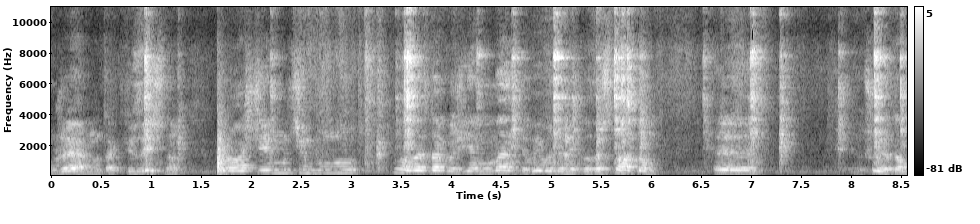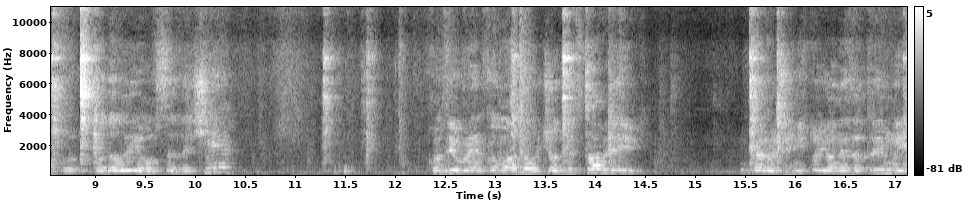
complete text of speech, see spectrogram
вже ну так фізично краще йому, було. Ну, але також є моменти, виведений поза штатом. Е, що я там подали його в СЗЧ. Ходив воєнкомат, на учет не ставляють. Ну, коротше, ніхто його не затримує,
